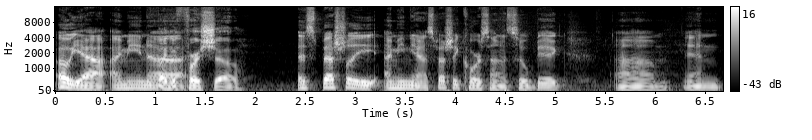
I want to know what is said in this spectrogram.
Oh yeah, I mean, uh, like a first show. especially i mean yeah especially coruscant is so big um, and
